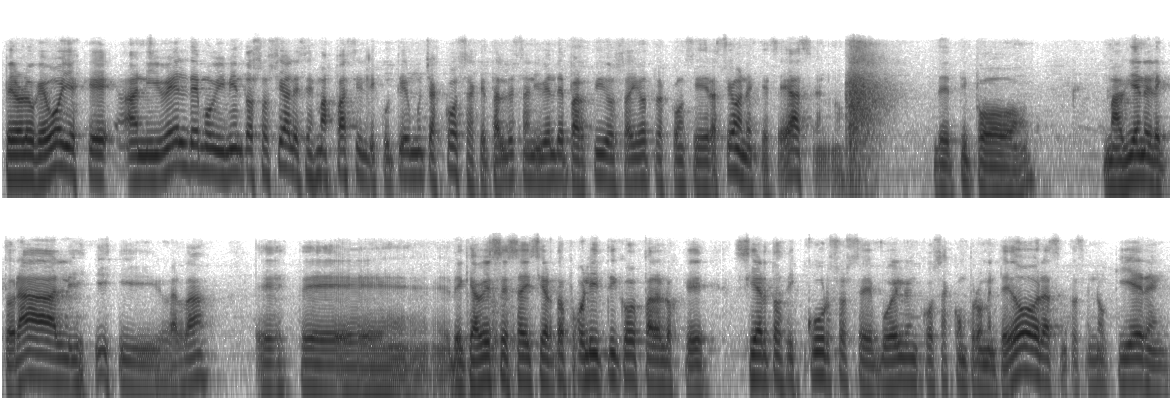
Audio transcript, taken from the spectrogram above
Pero lo que voy es que a nivel de movimientos sociales es más fácil discutir muchas cosas, que tal vez a nivel de partidos hay otras consideraciones que se hacen, ¿no? de tipo más bien electoral y ¿verdad? Este, de que a veces hay ciertos políticos para los que ciertos discursos se vuelven cosas comprometedoras, entonces no quieren,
